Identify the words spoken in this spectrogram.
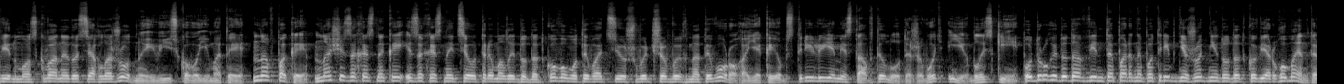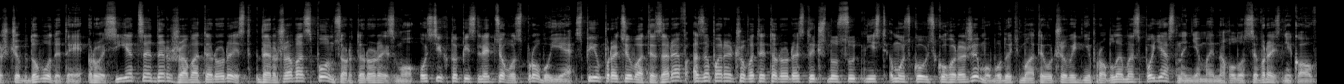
він, Москва не досягла жодної військової мети. Навпаки, наші захисники і захисниці отримали додаткову мотивацію швидше вигнати ворога, який обстрілює міста в тилу, де живуть їх близькі. По-друге, додав він, тепер не потрібні жодні додаткові аргументи, щоб доводити, Росія це держава-терорист, держава-спонсор тероризму. Усі, хто після цього спробує співпрацювати з РФ, а заперечувати терористичну сутність московського режиму, будуть мати очевидні проблеми з поясненнями, наголосив Резніков.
